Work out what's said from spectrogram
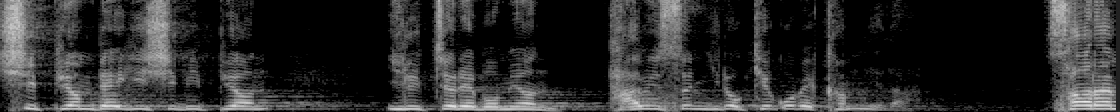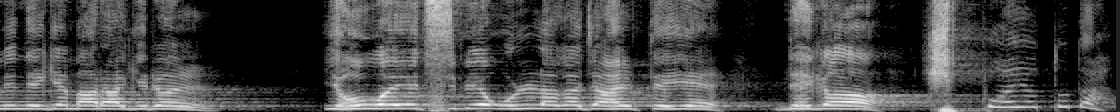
시편 122편 1절에 보면 다윗은 이렇게 고백합니다. 사람이 내게 말하기를 여호와의 집에 올라가자 할 때에 내가 기뻐하였도다.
